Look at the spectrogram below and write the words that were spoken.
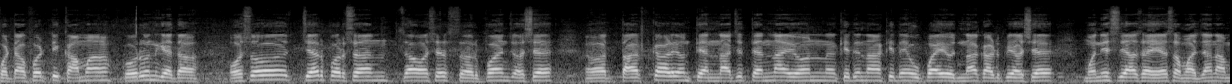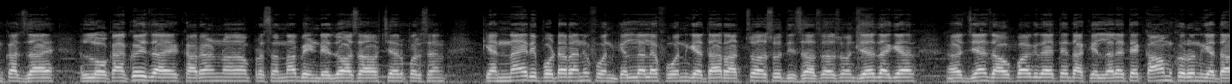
फटाफट ती कामां करून घेता. असो चेअरपर्सन जावं अशे सरपंच अशे तात्काळ येवन तेन्नाचे तेन्ना येवन कितें ना कितें उपाय योजना काडपी अशे मनीस जे आसा हे समाजान आमकां जाय लोकांकय जाय. कारण प्रसन्ना भेंडे जो आसा चेअरपर्सन केन्नाय रिपोर्टरांनी फोन केलो जाल्यार फोन घेता रातचो आसूं दिसाचो आसूं जे जाग्यार जें जावपाक जाय तें दाखयलें जाल्यार तें काम करून घेता.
